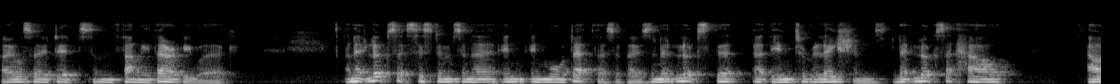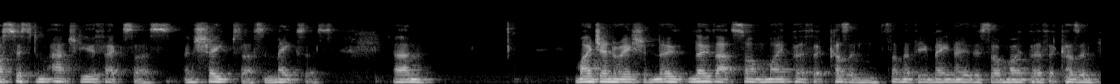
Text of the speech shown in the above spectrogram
I also did some family therapy work, and it looks at systems in a in in more depth, I suppose, and it looks the, at the interrelations, and it looks at how our system actually affects us and shapes us and makes us. Um, my generation know know that song my perfect cousin. Some of you may know this song my perfect cousin.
